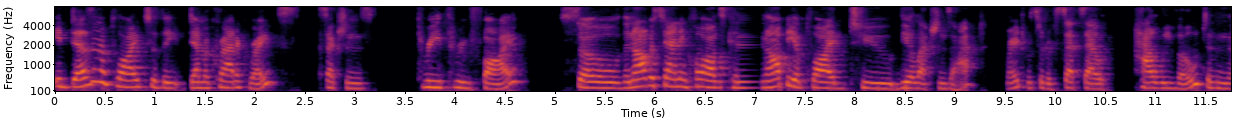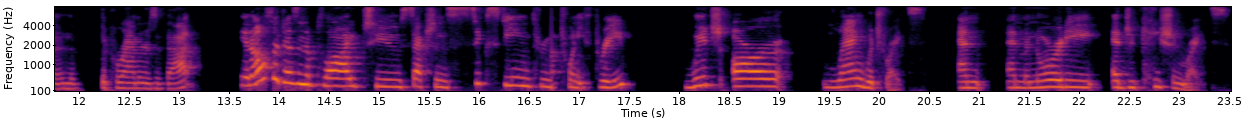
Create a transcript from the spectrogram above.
It doesn't apply to the democratic rights, sections 3 through 5. So the notwithstanding clause cannot be applied to the Elections Act, right, which sort of sets out how we vote and then the, the parameters of that. It also doesn't apply to sections 16 through 23, which are language rights and, and minority education rights,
